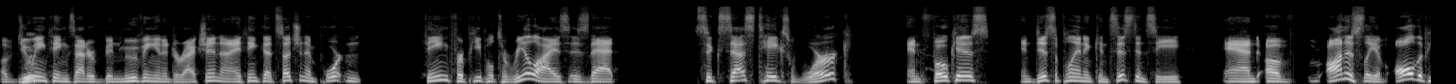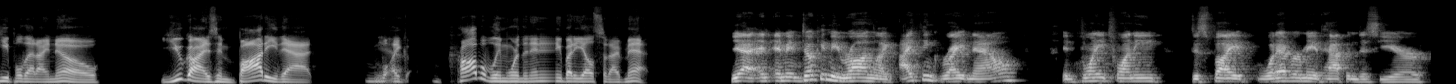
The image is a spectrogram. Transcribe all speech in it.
of doing mm-hmm. things that have been moving in a direction. And I think that's such an important thing for people to realize is that success takes work and focus and discipline and consistency. And of honestly, of all the people that I know, you guys embody that yeah. like probably more than anybody else that I've met. Yeah, and I mean, don't get me wrong. Like, I think right now in 2020, despite whatever may have happened this year,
